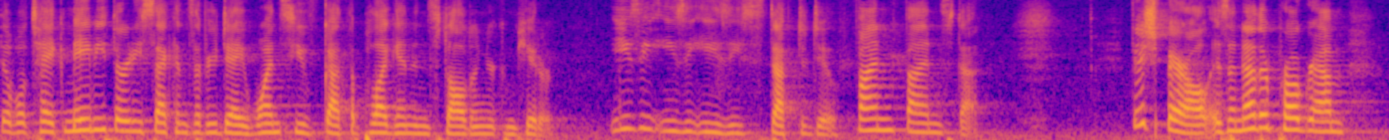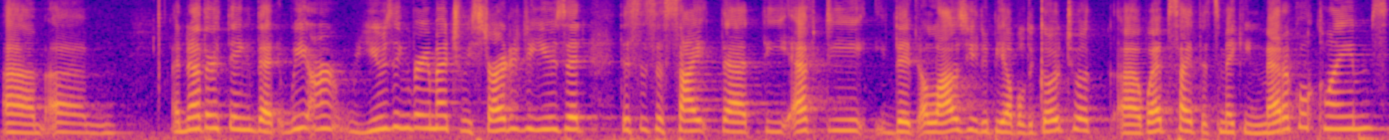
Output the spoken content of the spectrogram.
that will take maybe 30 seconds of your day once you've got the plugin installed on your computer. Easy, easy, easy stuff to do. Fun, fun stuff. Fishbarrel is another program, um, um, another thing that we aren't using very much. We started to use it. This is a site that the FD that allows you to be able to go to a, a website that's making medical claims.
